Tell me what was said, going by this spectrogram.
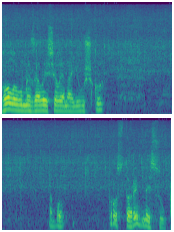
Голову ми залишили на юшку. Або просто рибний суп.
